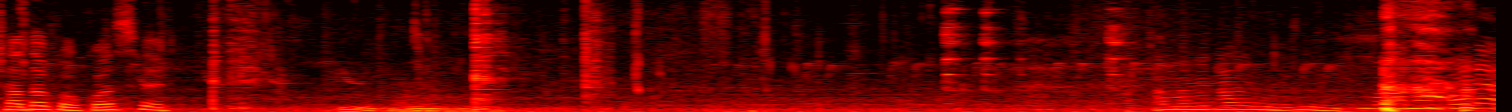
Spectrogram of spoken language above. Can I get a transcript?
সাদা কক আছে? বানা করে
